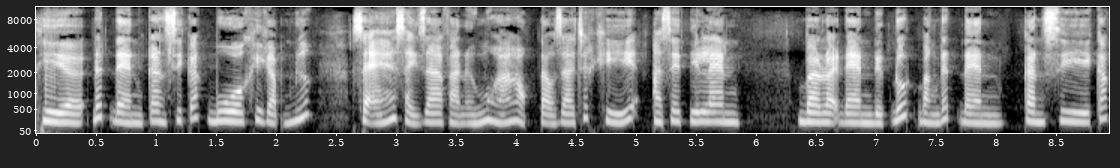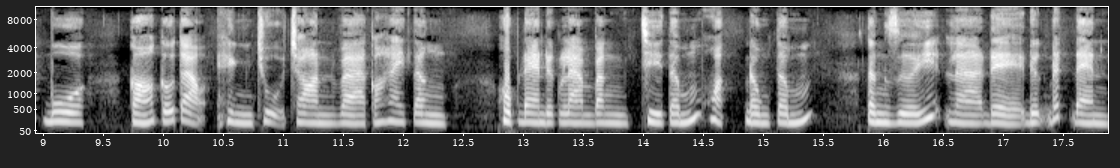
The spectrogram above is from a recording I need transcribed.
thì ờ, đất đèn canxi carbua khi gặp nước sẽ xảy ra phản ứng hóa học tạo ra chất khí acetylen và loại đèn được đốt bằng đất đèn canxi carbua có cấu tạo hình trụ tròn và có hai tầng. Hộp đèn được làm bằng chì tấm hoặc đồng tấm. Tầng dưới là để đựng đất đèn,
